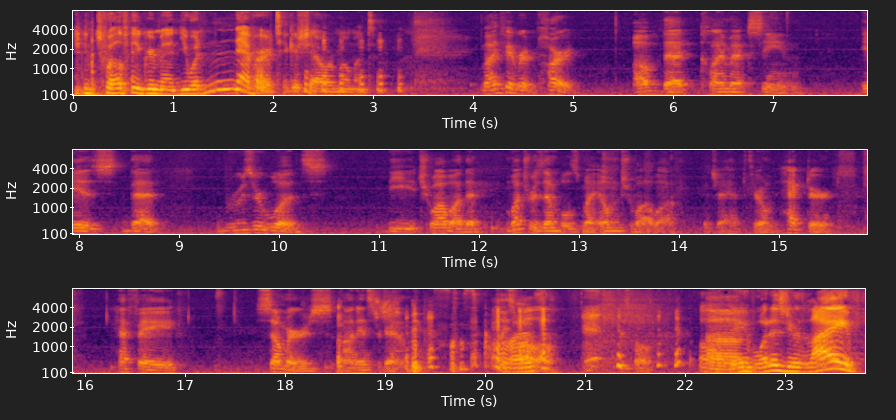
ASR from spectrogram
In Twelve Angry Men, you would never take a shower moment. My favorite part of that climax scene is that Bruiser Woods, the chihuahua that much resembles my own chihuahua, which I have to throw in, Hector, Hefe Summers on Instagram. Please follow. Please follow. Oh, Um, Dave, what is your life?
